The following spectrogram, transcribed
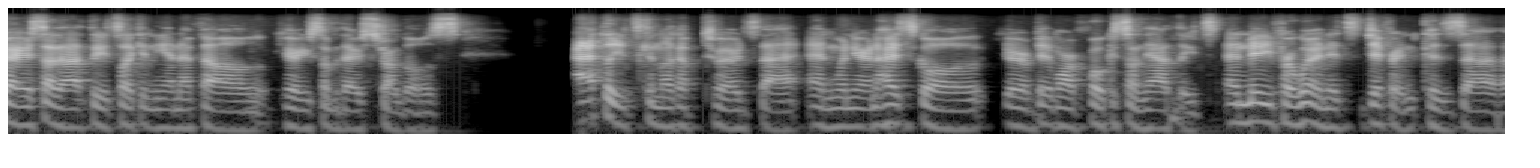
various other athletes like in the nfl hearing some of their struggles athletes can look up towards that and when you're in high school you're a bit more focused on the athletes and maybe for women it's different because uh,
